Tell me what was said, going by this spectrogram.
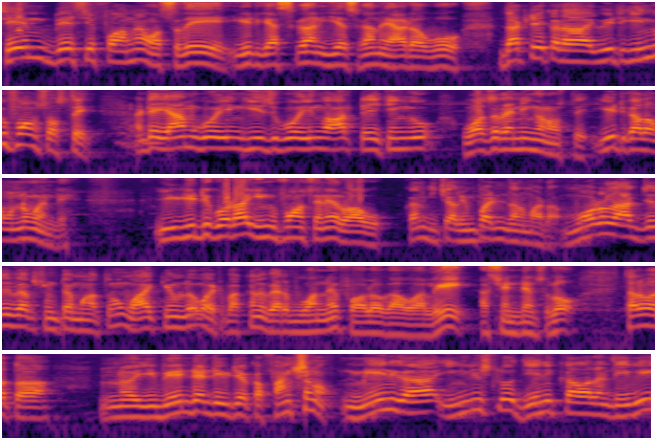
సేమ్ బేసిక్ ఫామే వస్తుంది. వీటికి ఎస్ కానీ ఎస్ కానీ యాడ్ అవ్వు. దట్ ఇక్కడ వీటికి ఇంగ్ ఫామ్స్ వస్తాయి. అంటే am going is going are taking was running అని వస్తాయి. వీటికి అలా ఉండమండి వీటికి వీటి కూడా ఇంగ్ ఫామ్స్ అనేవి రావు. కానీ చాలా ఇంపార్టెంట్ అనమాట మోడల్ ఆక్సిలరీ వెబ్స్ ఉంటే మాత్రం వాక్యంలో వాటి పక్కన వెర్బ్ వన్నే ఫాలో కావాలి ఆ సెంటెన్స్లో. తర్వాత ఇవేంటంటే వీటి యొక్క ఫంక్షను. మెయిన్గా ఇంగ్లీష్లో దేనికి కావాలంటే ఇవి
